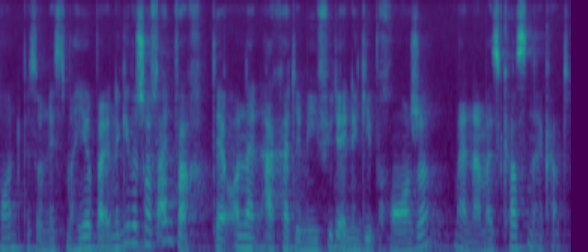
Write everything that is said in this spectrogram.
Und bis zum nächsten Mal hier bei Energiewirtschaft einfach, der Online-Akademie für die Energiebranche. Mein Name ist Carsten Eckert.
